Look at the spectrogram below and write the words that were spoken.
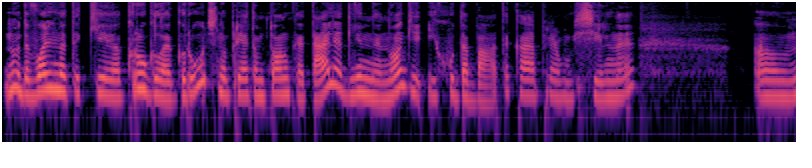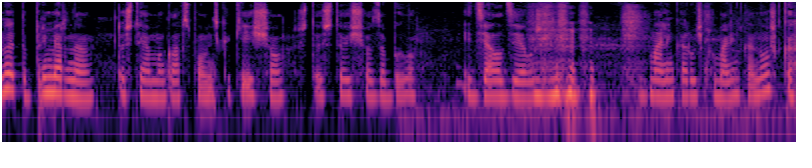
ну, довольно-таки круглая грудь, но при этом тонкая талия, длинные ноги и худоба такая прям сильная. А, ну, это примерно то, что я могла вспомнить. Какие еще? Что, что еще забыла? Идеал девушки. Маленькая ручка, маленькая ножка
